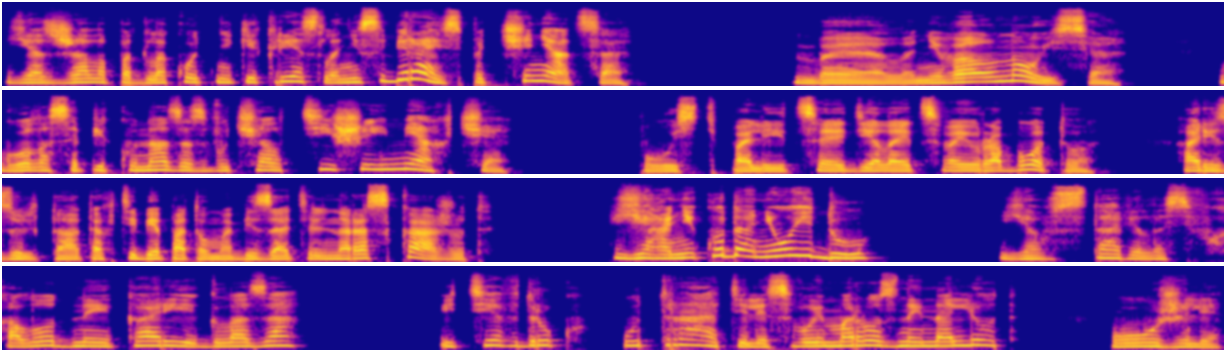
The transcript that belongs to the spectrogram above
Я сжала подлокотники кресла, не собираясь подчиняться. «Белла, не волнуйся». Голос опекуна зазвучал тише и мягче. «Пусть полиция делает свою работу. О результатах тебе потом обязательно расскажут». «Я никуда не уйду». Я уставилась в холодные карие глаза, и те вдруг утратили свой морозный налет, ожили,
